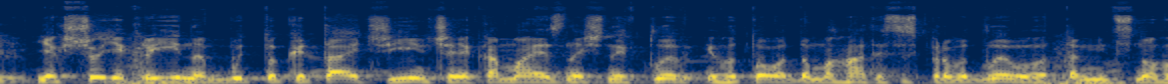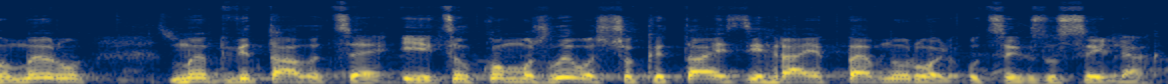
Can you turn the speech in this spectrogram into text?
to Якщо є країна, будь то Китай чи інша, яка має значний вплив і готова домагатися справедливого та міцного миру, ми б вітали це. І цілком можливо, що Китай зіграє певну роль у цих зусиллях,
